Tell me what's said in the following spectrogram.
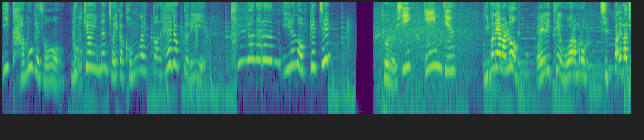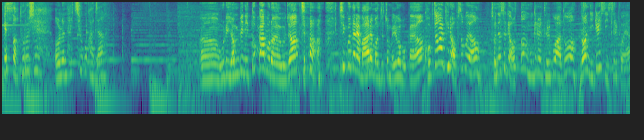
이 감옥에서 묶여 있는 저희가 검거했던 해적들이 풀려나는 일은 없겠지? 도로시 게임즈 이번에야말로 엘리트의 우월함으로 짓밟아주겠어. 도로시 얼른 해치우고 가자 어, 우리 연빈이 또 까불어요, 그죠? 자, 친구들의 말을 먼저 좀 읽어볼까요? 걱정할 필요 없어 보여. 저 녀석이 어떤 무기를 들고 와도 넌 이길 수 있을 거야.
